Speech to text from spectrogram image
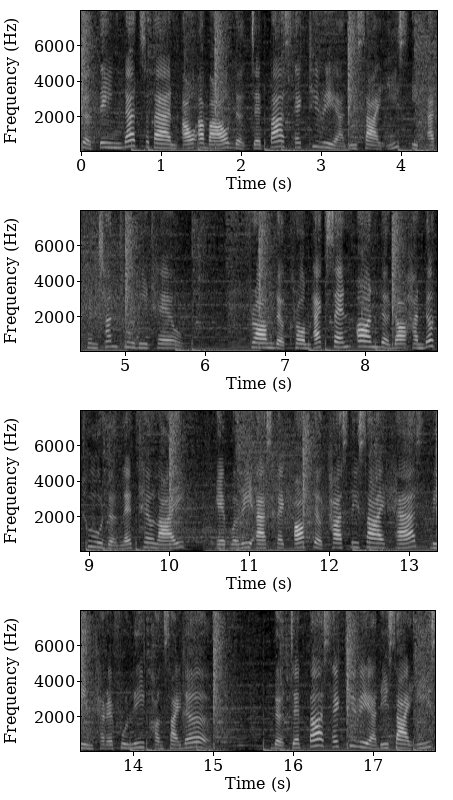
the things that stand out about the Jetta's exterior design is its attention to detail. From the chrome accent on the door handle to the LED tail light, every aspect of the car's design has been carefully considered. The Jetta's exterior design is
